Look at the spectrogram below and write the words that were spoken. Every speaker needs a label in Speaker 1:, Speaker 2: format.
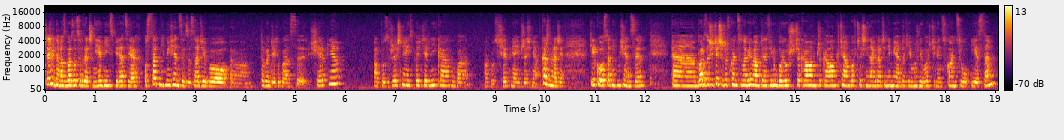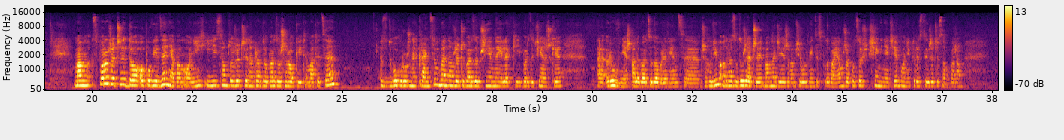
Speaker 1: Cześć, witam Was bardzo serdecznie w inspiracjach ostatnich miesięcy w zasadzie, bo e, to będzie chyba z sierpnia, albo z września i z października, chyba albo z sierpnia i września, w każdym razie kilku ostatnich miesięcy. E, bardzo się cieszę, że w końcu nagrywam ten film, bo już czekałam, czekałam, chciałam go wcześniej nagrać, a nie miałam takiej możliwości, więc w końcu jestem. Mam sporo rzeczy do opowiedzenia Wam o nich i są to rzeczy naprawdę o bardzo szerokiej tematyce. Z dwóch różnych krańców będą rzeczy bardzo przyjemne i lekkie i bardzo ciężkie również, ale bardzo dobre, więc e, przechodzimy od razu do rzeczy. Mam nadzieję, że Wam się ulubieńcy spodobają, że po coś sięgniecie, bo niektóre z tych rzeczy są uważam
